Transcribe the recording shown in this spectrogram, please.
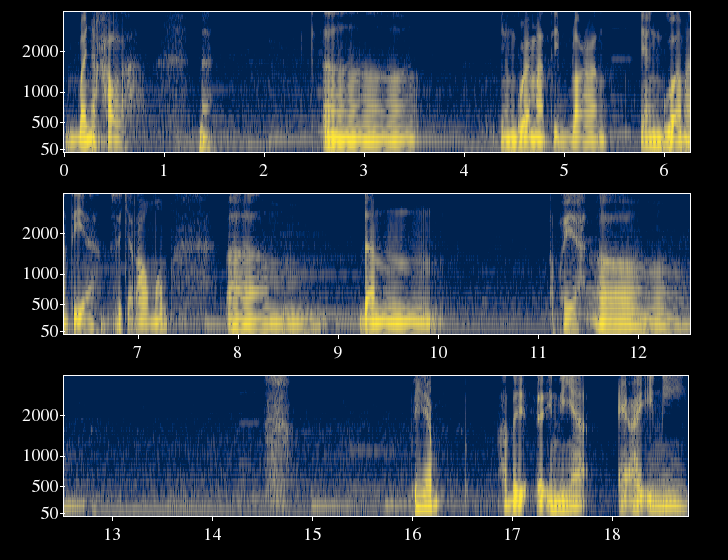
banyak hal lah. Nah uh, yang gue amati belakangan yang gue amati ya secara umum um, dan apa ya uh, ya ada eh, intinya AI ini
